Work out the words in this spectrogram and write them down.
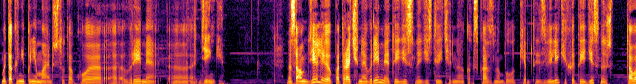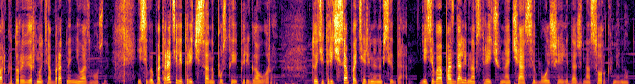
Мы так и не понимаем, что такое э, время, э, деньги. На самом деле, потраченное время – это единственное, действительно, как сказано было кем-то из великих, это единственное, товар, который вернуть обратно невозможно. Если вы потратили три часа на пустые переговоры, то эти три часа потеряны навсегда. Если вы опоздали на встречу на час и больше, или даже на 40 минут,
